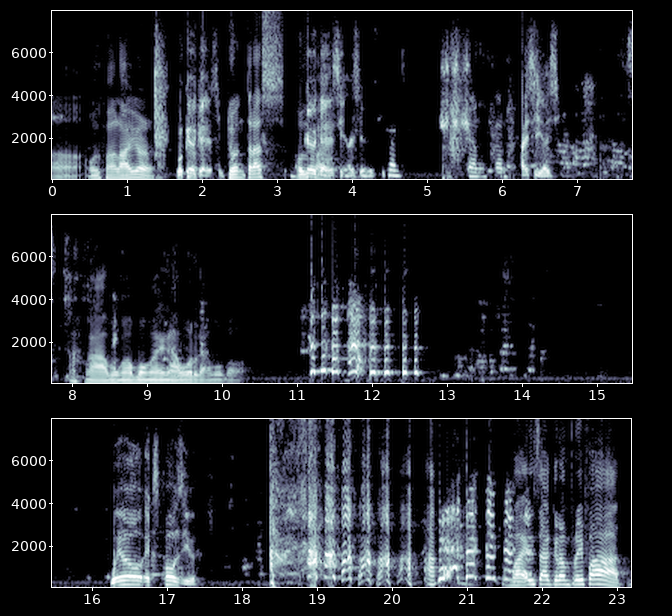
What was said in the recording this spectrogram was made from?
Uh, Ulfa liar. Okay, okay, I see. Don't trust Okay, Ulfa. okay, I see, I see, I see. I see, I see. Ah, ngomong aja ngawur kamu kok. We'll expose you. My Instagram privat.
